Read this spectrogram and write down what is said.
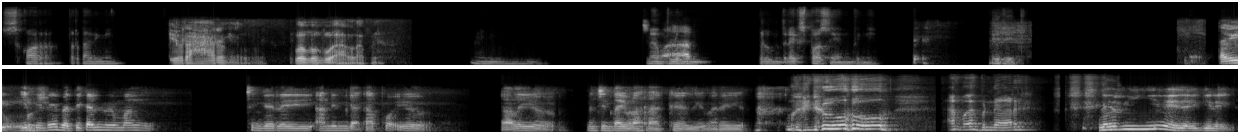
skor pertandingan? ya ora harem wawahu alam ya Hmm. Yang Swap. belum belum terekspos ya mungkin ya. Ini. Tapi Allah, intinya berarti kan memang singgare Anin nggak kapok yo. Soalnya yo mencintai olahraga gitu mari yo. Waduh, apakah benar? Lah piye ya gini.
